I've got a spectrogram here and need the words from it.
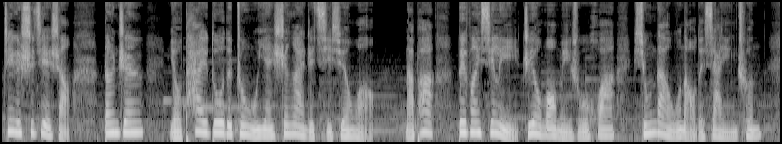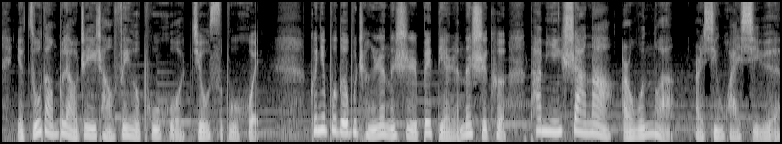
这个世界上，当真有太多的钟无艳深爱着齐宣王。哪怕对方心里只有貌美如花、胸大无脑的夏迎春，也阻挡不了这一场飞蛾扑火、九死不悔。可你不得不承认的是，被点燃的时刻，他们因刹那而温暖，而心怀喜悦。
